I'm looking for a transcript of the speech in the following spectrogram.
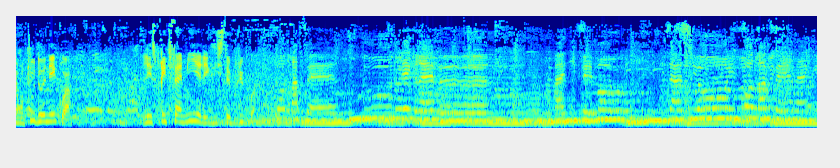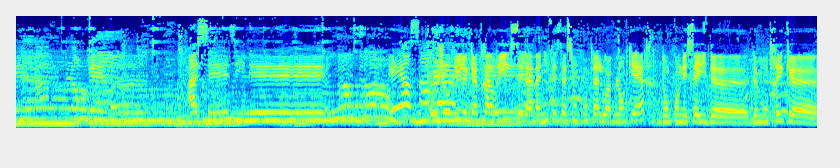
ont, tout donné quoi. L'esprit de famille, elle n'existe plus quoi. Faudra faire toutes les grèves, il faudra faire 4 avril, c'est la manifestation contre la loi Blanquer. Donc, on essaye de, montrer que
